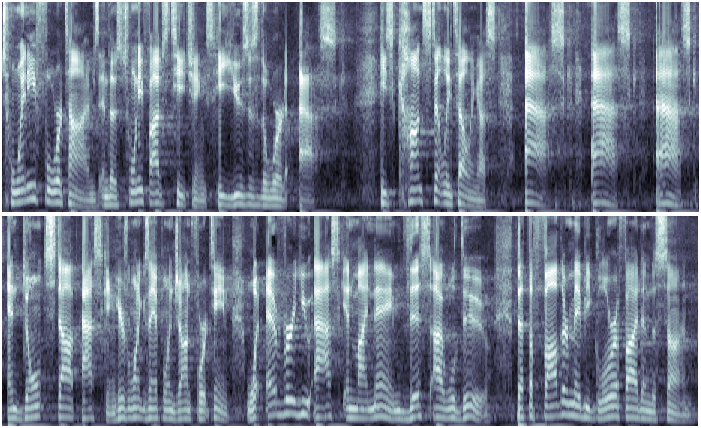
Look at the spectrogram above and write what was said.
24 times in those 25 teachings, he uses the word ask. He's constantly telling us ask, ask, ask, and don't stop asking. Here's one example in John 14 Whatever you ask in my name, this I will do, that the Father may be glorified in the Son.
